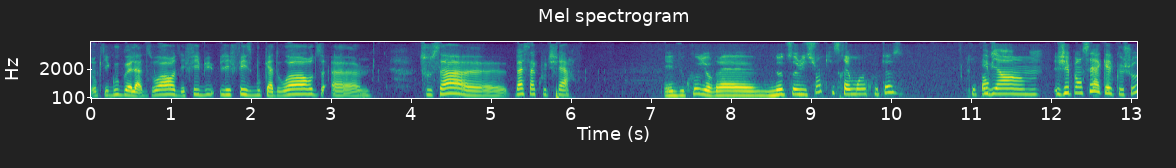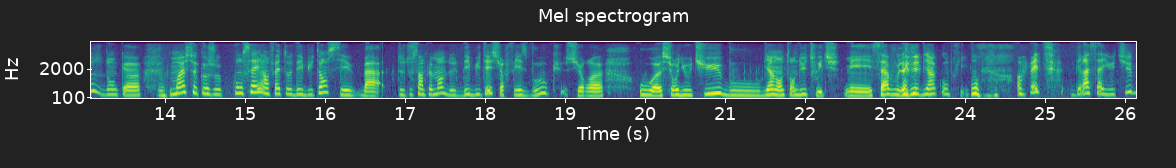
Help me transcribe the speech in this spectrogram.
Donc les Google AdWords, les, Facebook AdWords, euh, tout ça, euh, bah, ça coûte cher. Et du coup, il y aurait une autre solution qui serait moins coûteuse? Eh bien, j'ai pensé à quelque chose. Donc, euh, mhm. moi, ce que je conseille en fait aux débutants, c'est bah, de tout simplement de débuter sur Facebook, sur euh, ou euh, sur YouTube ou bien entendu Twitch. Mais ça, vous l'avez bien compris. en fait, grâce à YouTube,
